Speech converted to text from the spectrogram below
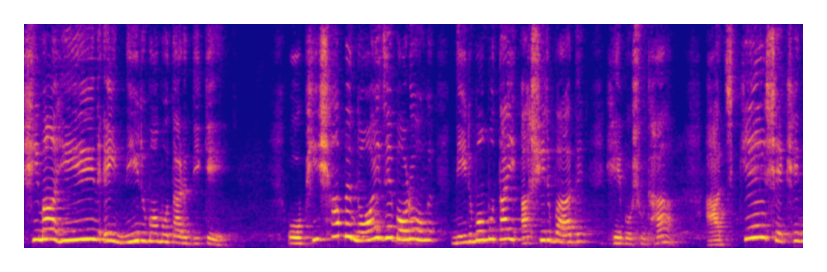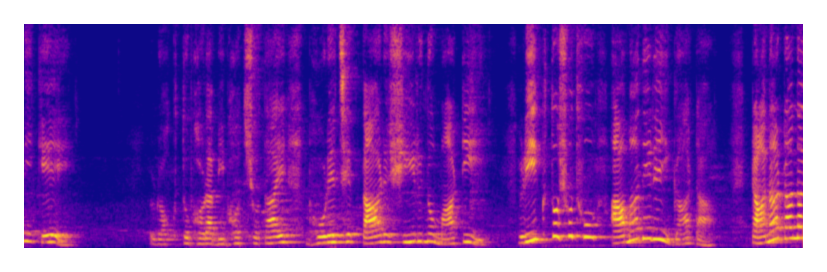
সীমাহীন এই নির্মমতার দিকে। অভিশাপ নয় যে বরং নির্মমতাই আশীর্বাদ, হে বসুধা, আজকে শেখেনি কে? রক্ত ভরা বিভৎসতায় ভরেছে তার শীর্ণ মাটি। রিক্ত শুধু আমাদের এই গাটা। টানা টানা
